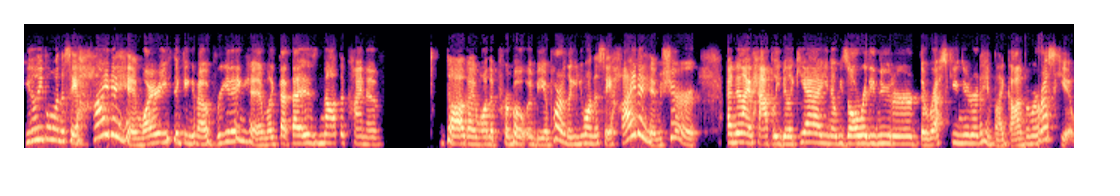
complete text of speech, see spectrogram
you don't even want to say hi to him. Why are you thinking about breathing him? Like that that is not the kind of dog I want to promote and be a part of. Like, you want to say hi to him, sure. And then I'd happily be like, yeah, you know, he's already neutered. The rescue neutered him, but I got him from a rescue.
